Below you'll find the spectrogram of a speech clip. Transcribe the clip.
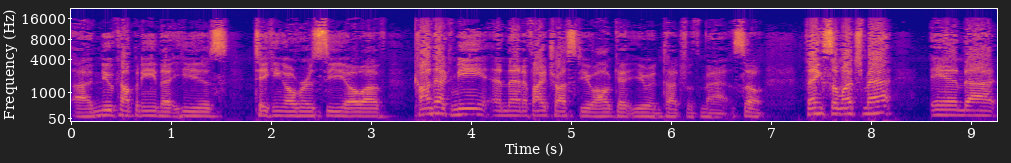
uh, new company that he is taking over as CEO of, contact me. And then if I trust you, I'll get you in touch with Matt. So thanks so much, Matt. And uh,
